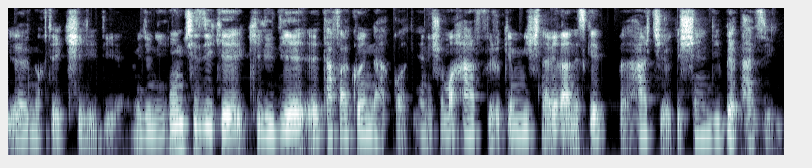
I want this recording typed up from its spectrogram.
نکته کلیدیه. می‌دونی؟ اون چیزی که کلیدی تفکر نقاد. یعنی شما حرفی رو که میشنوی قرار نیست که هر چی رو که شنیدی بپذیری.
